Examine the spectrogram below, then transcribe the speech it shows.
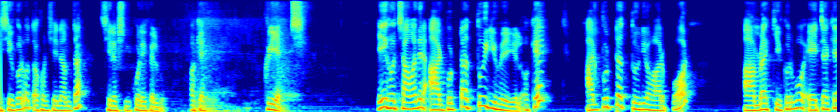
এসিও করব, তখন সেই নামটা সিলেকশন করে ফেলব ওকে ক্রিয়েট এই হচ্ছে আমাদের আর্টবোর্ডটা তৈরি হয়ে গেল ওকে আর্টবোর্ডটা তৈরি হওয়ার পর আমরা কি করব? এটাকে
